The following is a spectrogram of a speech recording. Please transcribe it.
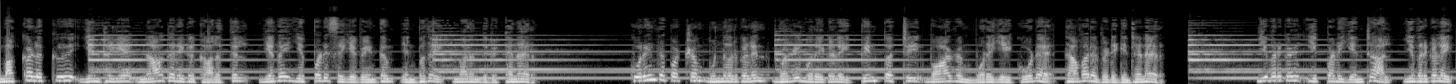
மக்களுக்கு இன்றைய நாகரிக காலத்தில் எதை எப்படி செய்ய வேண்டும் என்பதை மறந்துவிட்டனர். குறைந்தபட்சம் முன்னோர்களின் வழிமுறைகளை பின்பற்றி வாழும் முறையை கூட தவறவிடுகின்றனர். இவர்கள் இப்படி என்றால் இவர்களை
